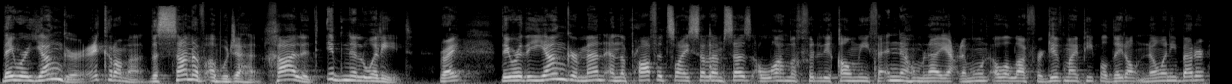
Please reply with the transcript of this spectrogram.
they were younger, Ikramah, the son of Abu Jahl, Khalid ibn al-Walid right? They were the younger men, and the Prophet ﷺ says, Allahumma li qawmi la. Oh Allah, forgive my people, they don't know any better.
